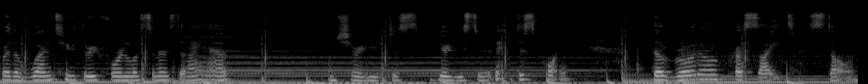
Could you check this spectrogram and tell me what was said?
for the one, two, three, four listeners that I have, I'm sure you just you're used to it at this point. The rhodochrosite stone.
